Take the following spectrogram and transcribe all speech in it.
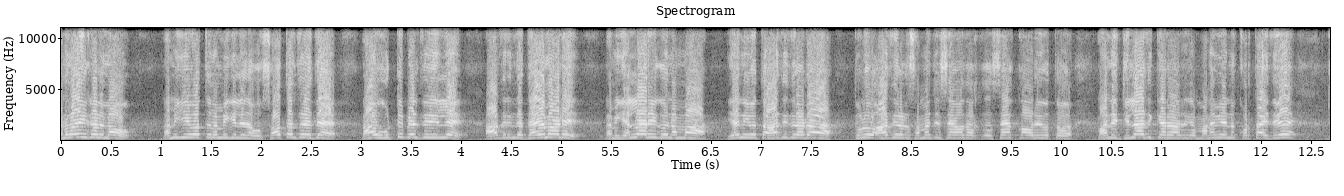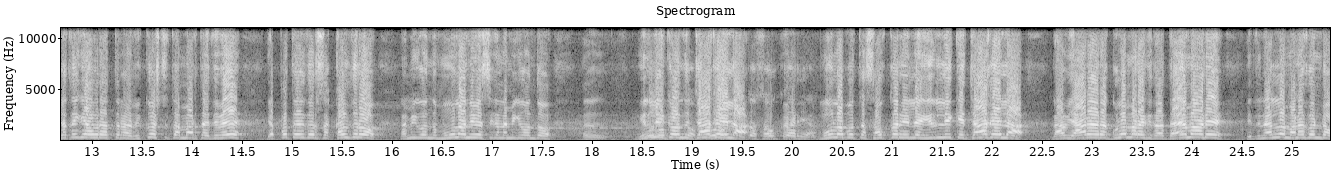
ಅನ್ವಯಿಗಳು ನಾವು? ನಮಗೆ ಇವತ್ತು ನಮಗೆ ಇಲ್ಲಿ ನಾವು ಸ್ವಾತಂತ್ರ್ಯ ಇದೆ. ನಾವು ಹುಟ್ಟಿ ಬೆಳೆದಿದ್ದೀವಿ ಇಲ್ಲಿ. ಆದ್ರಿಂದ ದಯಮಾಡಿ ನಮಗೆಲ್ಲರಿಗೂ ನಮ್ಮ ಏನು ಇವತ್ತು ಆದಿದ್ರಾಡ ತುಳು ಆದಿರಾಡ ಸಮಾಜ ಸೇವಾದ ಸೇವಕ ಅವರು ಇವತ್ತು ಮಾನ್ಯ ಜಿಲ್ಲಾಧಿಕಾರಿ ಅವರಿಗೆ ಮನವಿಯನ್ನು ಕೊಡ್ತಾ ಇದ್ದೀವಿ. ಜೊತೆಗೆ ಅವರ ಹತ್ರ ರಿಕ್ವೆಸ್ಟ್ ಮಾಡ್ತಾ ಇದ್ದೀವಿ. ಎಪ್ಪತ್ತೈದು ವರ್ಷ ಕಳೆದ್ರು ನಮಗೊಂದು ಮೂಲ ನಿವಾಸಿಗಳು ನಮಗೆ ಒಂದು ಇರ್ಲಿಕ್ಕೆ ಒಂದು ಜಾಗ ಇಲ್ಲ. ಸೌಕರ್ಯ. ಮೂಲಭೂತ ಸೌಕರ್ಯ ಇಲ್ಲ ಇರ್ಲಿಕ್ಕೆ ಜಾಗ ಇಲ್ಲ. ನಾವು ಯಾರ್ಯಾರ ಗುಲಮರಾಗಿದ್ದ ದಯಮಾಡಿ ಇದನ್ನೆಲ್ಲ ಮನಗೊಂಡು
